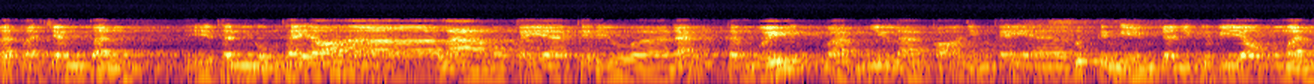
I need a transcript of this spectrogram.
rất là chân tình. Thì thinh cũng thấy đó là một cái cái điều quý và cũng như là có những cái ờ, rút kinh nghiệm cho những cái video của mình.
